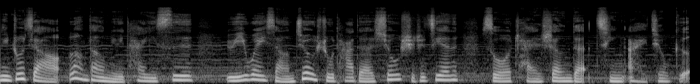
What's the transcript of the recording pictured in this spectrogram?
女主角浪荡女泰伊斯与一位想救赎她的修士之间所产生的情爱纠葛。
